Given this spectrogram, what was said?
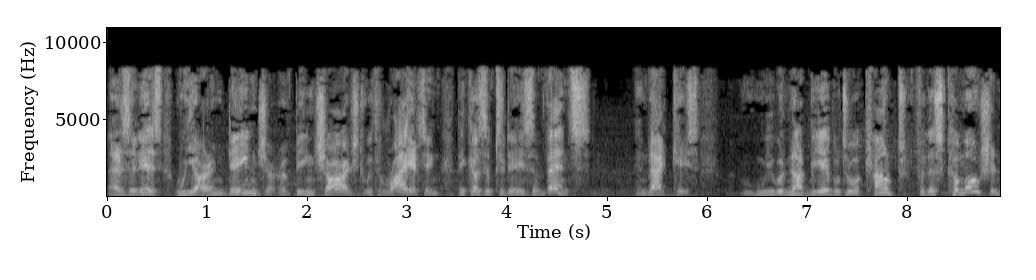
As it is, we are in danger of being charged with rioting because of today's events. In that case, we would not be able to account for this commotion,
